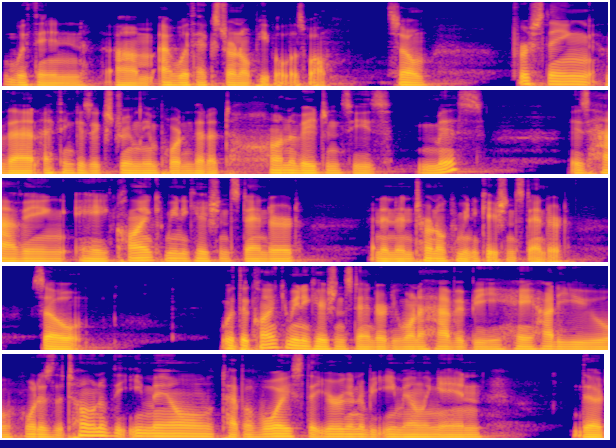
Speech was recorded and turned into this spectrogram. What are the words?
within um, uh, with external people as well. So First thing that I think is extremely important that a ton of agencies miss is having a client communication standard and an internal communication standard. So, with the client communication standard, you want to have it be hey, how do you, what is the tone of the email, type of voice that you're going to be emailing in, the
